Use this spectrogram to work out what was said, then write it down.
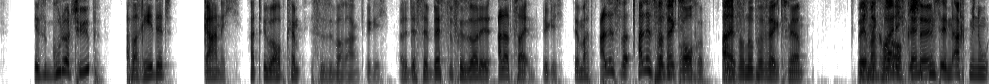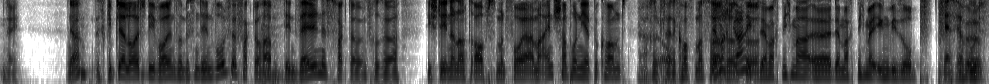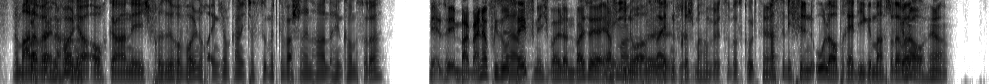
ist ein guter Typ, aber redet gar nicht. Hat überhaupt kein, es ist überragend, wirklich. Also das ist der beste Friseur der- aller Zeiten, wirklich. Der macht alles, was, alles, was ich brauche. Alles. Einfach nur perfekt. Ja. Der macht seinig aufgestellt. glänzend in acht Minuten, ey. Ja, es gibt ja Leute, die wollen so ein bisschen den Wohlfühlfaktor haben, den Wellness-Faktor beim Friseur. Die stehen dann auch drauf, dass man vorher einmal einschamponiert bekommt, Ja, so eine kleine auf. Kopfmassage Der macht gar und nichts, so. der macht nicht mal, äh, der macht nicht mal irgendwie so. Pff, Der ist ja äh, gut. Normalerweise wollen ja auch gar nicht, Friseure wollen doch eigentlich auch gar nicht, dass du mit gewaschenen Haaren dahin kommst, oder? Nee, Also bei meiner Frisur Ja. safe nicht, weil dann weiß er ja Wenn erstmal. du eh nur auf äh, Seiten frisch machen willst, aber ist gut. ja. Hast du dich für den Urlaub ready gemacht, oder Genau, was? ja.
